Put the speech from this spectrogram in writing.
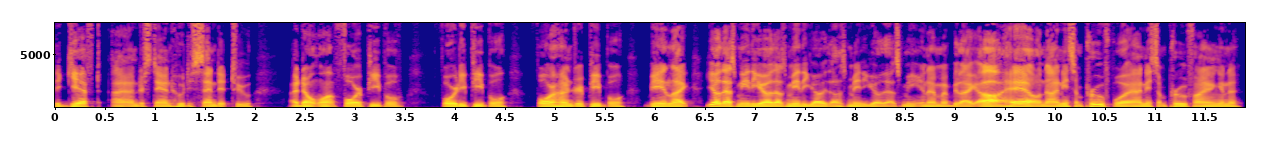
the gift, I understand who to send it to. I don't want four people, 40 people, 400 people being like, yo, that's me, yo, that's me, yo, that's me, yo, that's me. And I'm going to be like, oh, hell no, I need some proof, boy. I need some proof. I ain't going to,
